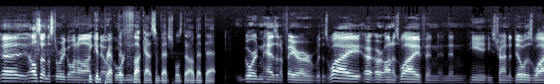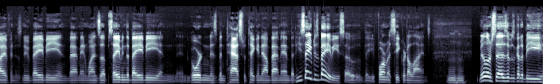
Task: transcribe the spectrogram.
uh, also in the story going on, he can you know, prep Gordon, the fuck out of some vegetables, though. I'll bet that. Gordon has an affair with his wife, uh, or on his wife, and, and then he he's trying to deal with his wife and his new baby, and Batman winds up saving the baby, and, and Gordon has been tasked with taking down Batman, but he saved his baby, so they form a secret alliance. Mm-hmm. Miller says it was going to be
